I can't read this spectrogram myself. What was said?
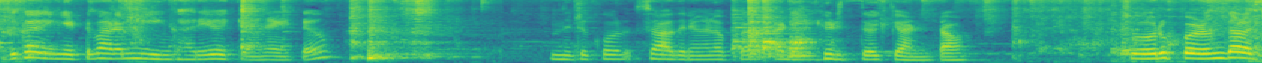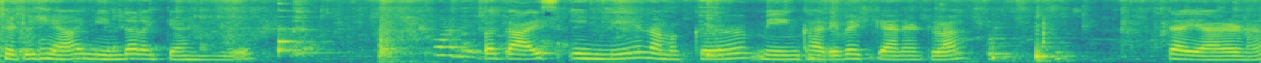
ഇത് കഴിഞ്ഞിട്ട് വേണം മീൻ കറി വെക്കാനായിട്ട്. എന്നിട്ട് കുറച്ച് സാധനങ്ങളൊക്കെ അടിയിലേക്ക് എടുത്ത് വെക്കാൻ കേട്ടോ ചോറ് ഇപ്പോഴും തിളച്ചിട്ടില്ല ഇനിയും തിളയ്ക്കാനുണ്ട്. അപ്പോൾ ഗായ്സ് ഇനി നമുക്ക് മീൻ കറി വെക്കാനായിട്ടുള്ള തയ്യാറാണ്.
